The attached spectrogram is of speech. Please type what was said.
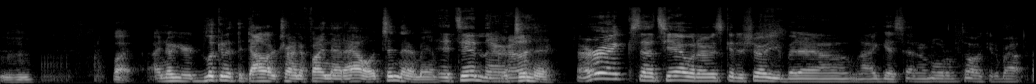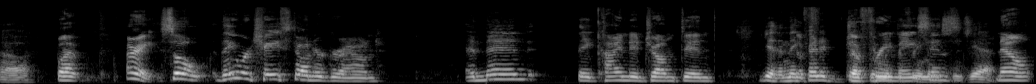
Mhm. But I know you're looking at the dollar trying to find that owl. It's in there, man. It's in there. It's huh? in there. All right, cause that's yeah what I was gonna show you, but uh, I guess I don't know what I'm talking about. Uh, but all right, so they were chased underground, and then they kind of jumped in. Yeah, then they the, kind of jumped the Freemasons. The Freemasons. Yeah. Now,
